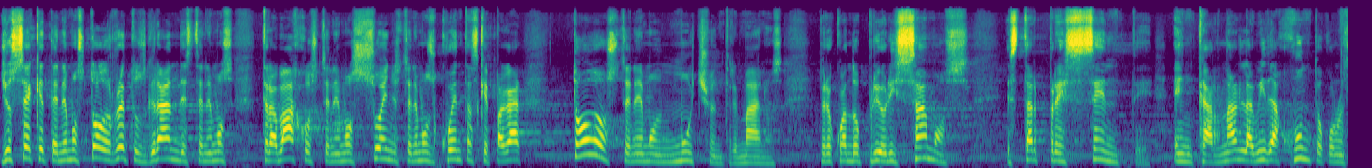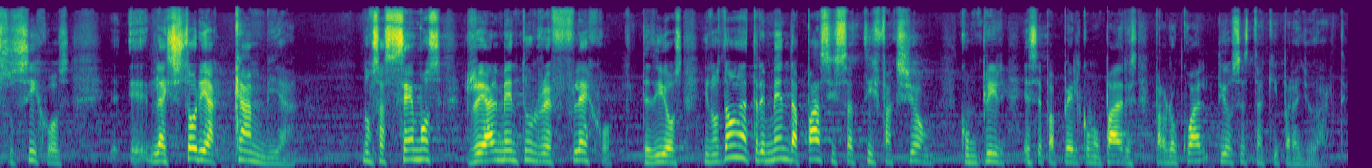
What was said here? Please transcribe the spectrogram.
Yo sé que tenemos todos retos grandes, tenemos trabajos, tenemos sueños, tenemos cuentas que pagar, todos tenemos mucho entre manos, pero cuando priorizamos estar presente, encarnar la vida junto con nuestros hijos, eh, la historia cambia, nos hacemos realmente un reflejo Dios y nos da una tremenda paz y satisfacción cumplir ese papel como padres, para lo cual Dios está aquí para ayudarte.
